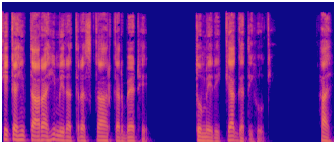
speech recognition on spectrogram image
कि कहीं तारा ही मेरा तिरस्कार कर बैठे तो मेरी क्या गति होगी? हाय,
